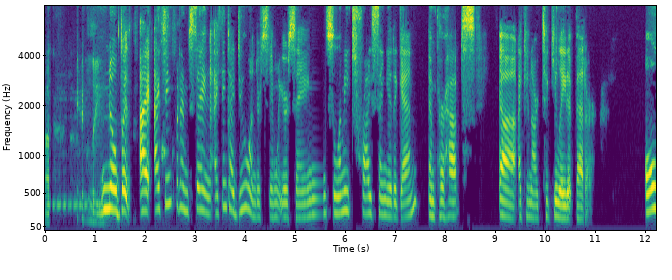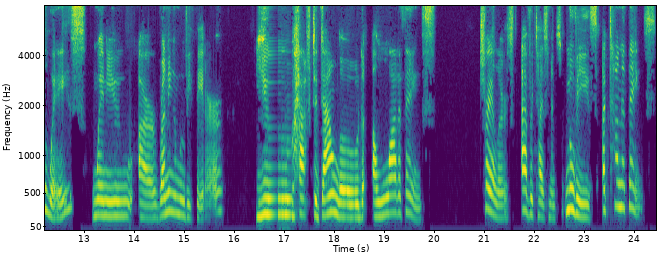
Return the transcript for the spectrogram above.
a No, but I, I think what I'm saying, I think I do understand what you're saying. So let me try saying it again, and perhaps uh, I can articulate it better. Always, when you are running a movie theater, you have to download a lot of things trailers, advertisements, movies, a ton of things,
